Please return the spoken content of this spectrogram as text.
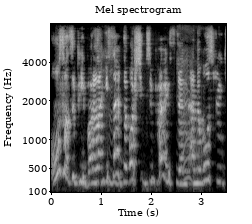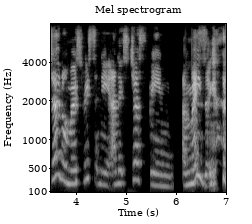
all sorts of people. Like you said, mm-hmm. the Washington Post yeah. and, and the Wall Street Journal most recently, and it's just been amazing.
